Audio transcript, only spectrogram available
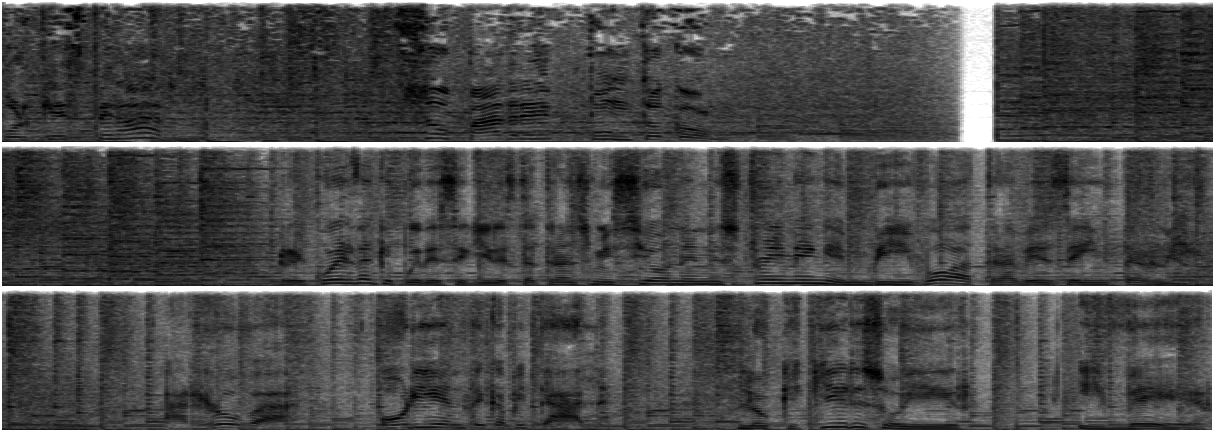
¿por qué esperar? Sopadre.com Recuerda que puedes seguir esta transmisión en streaming en vivo a través de internet. Arroba Oriente Capital. Lo que quieres oír y ver.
